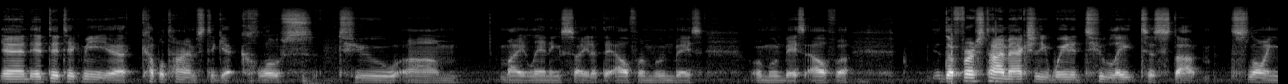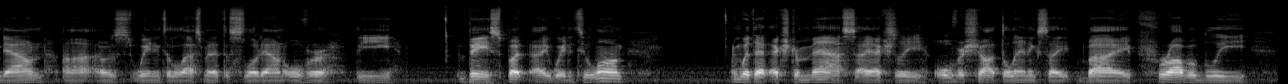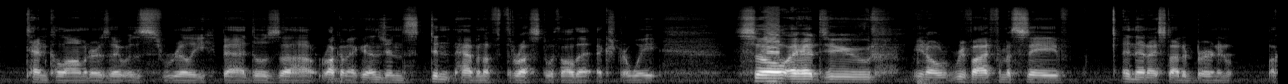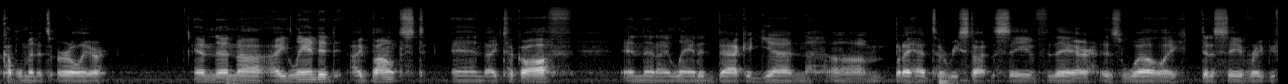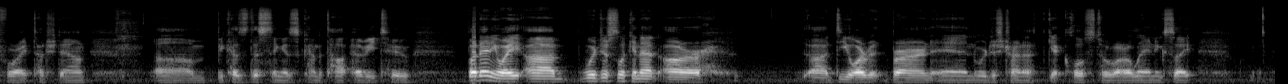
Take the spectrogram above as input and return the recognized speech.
and it did take me a couple times to get close to um, my landing site at the Alpha moon base or moon base Alpha. The first time I actually waited too late to stop slowing down. Uh, I was waiting to the last minute to slow down over the base, but I waited too long and with that extra mass, I actually overshot the landing site by probably 10 kilometers. It was really bad. Those uh, engines didn't have enough thrust with all that extra weight. So I had to, you know, revive from a save, and then I started burning a couple minutes earlier. And then uh, I landed, I bounced, and I took off and then I landed back again. Um, but I had to restart the save there as well. I did a save right before I touched down um, because this thing is kind of top heavy too. But anyway, um, we're just looking at our uh, deorbit burn and we're just trying to get close to our landing site.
